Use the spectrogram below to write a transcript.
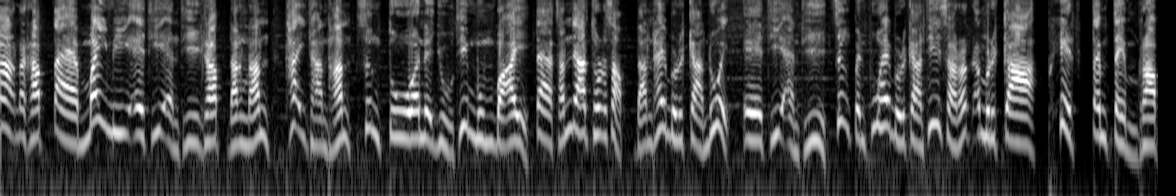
มากนะครับ แต่ไม่มี AT&T ครับ ดังนั้นถ้าอีธานทัน ซึ่งตัวเนี่ยอยู่ที่มุมไบ แต่สัญญาณโทรศัพท์ดันให้บริการด้วย AT&T ซึ่งเป็นผู้ให้บริการที่สหรัฐอเมริกาผิดเต็มๆครับ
